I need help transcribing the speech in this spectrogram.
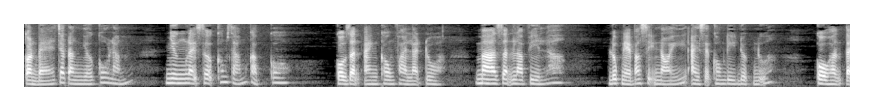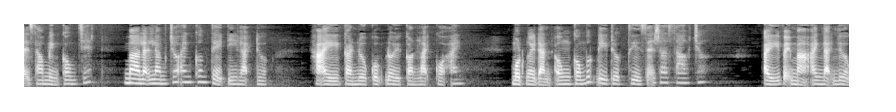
Còn bé chắc đang nhớ cô lắm, nhưng lại sợ không dám gặp cô. Cô giận anh không phải là đùa, mà giận là vì lo. Lúc nghe bác sĩ nói anh sẽ không đi được nữa, cô hận tại sao mình không chết mà lại làm cho anh không thể đi lại được, hại cả nửa cuộc đời còn lại của anh. Một người đàn ông không bước đi được thì sẽ ra sao chứ? Ấy vậy mà anh lại lừa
